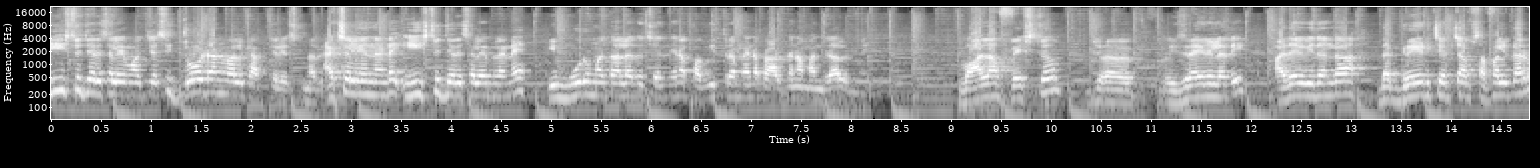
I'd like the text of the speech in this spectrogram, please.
ఈస్ట్ జెరూసలేం వచ్చేసి జోర్డాన్ వాళ్ళు క్యాప్చర్ చేసుకున్నారు యాక్చువల్గా ఏంటంటే ఈస్ట్ జెరూసలేంలోనే ఈ మూడు మతాలకు చెందిన పవిత్రమైన ప్రార్థనా మందిరాలు ఉన్నాయి. వాల్ ఆఫ్ వెస్ట్ ఇజ్రాయేలీలది అదేవిధంగా the great church of sepulchre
